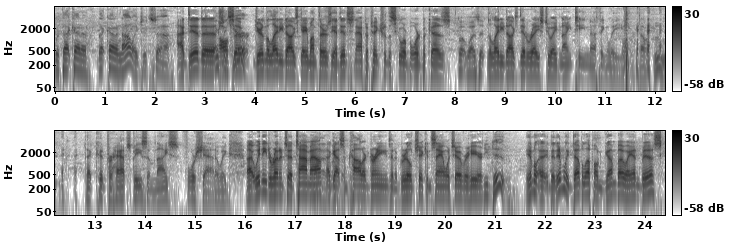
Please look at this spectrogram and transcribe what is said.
with that kind of that kind of knowledge, it's. Uh, I did uh, also secure. during the Lady Dogs game on Thursday. I did snap a picture of the scoreboard because What was it? The Lady Dogs did race to a 19 nothing lead. I thought, ooh, that could perhaps be some nice foreshadowing. All right, we need to run into a timeout. I got some collard greens and a grilled chicken sandwich over here. You do. Emily, uh, did Emily double up on gumbo and bisque?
